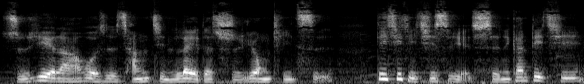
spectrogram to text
职业啦，或者是场景类的使用题词。第七题其实也是，你看第七，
